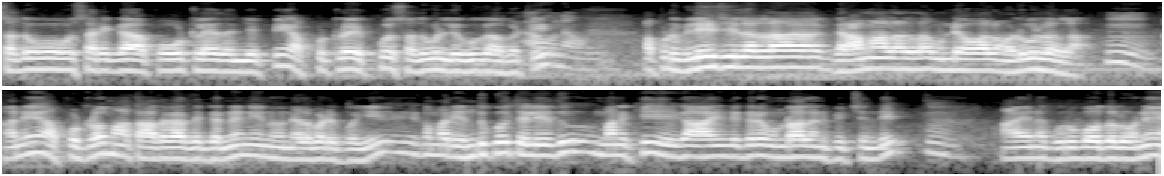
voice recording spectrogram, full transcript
చదువు సరిగ్గా పోవట్లేదని చెప్పి అప్పట్లో ఎక్కువ చదువులు లేవు కాబట్టి అప్పుడు విలేజీలల్లో గ్రామాలల్లో ఉండేవాళ్ళం అడవులల్లో. అని అప్పట్లో మా తాతగారి దగ్గరనే నేను నిలబడిపోయి ఇక మరి ఎందుకో తెలియదు మనకి ఇక ఆయన దగ్గరే ఉండాలనిపించింది. ఆయన గురుబోధలోనే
